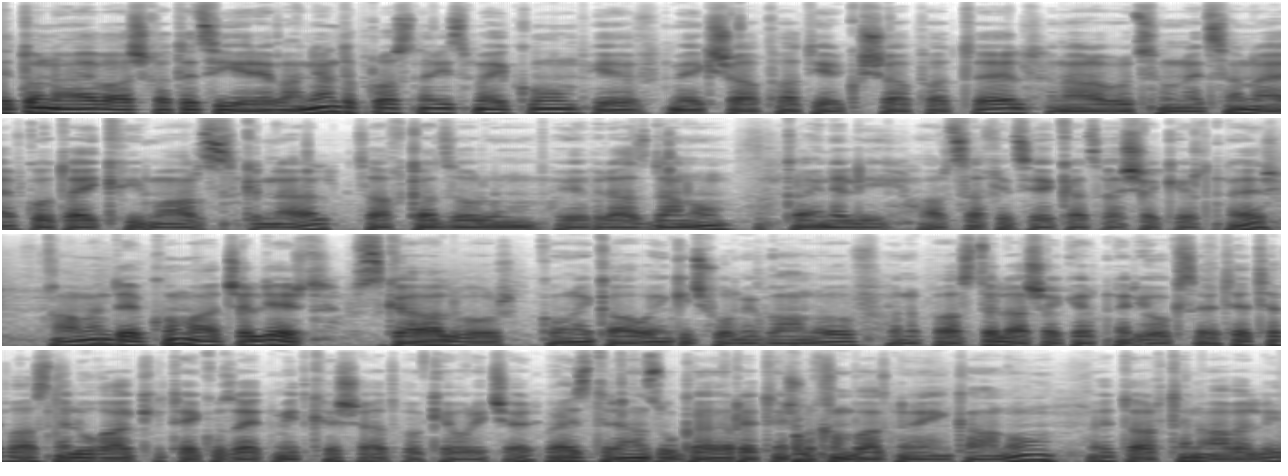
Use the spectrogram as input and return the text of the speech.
Հետո նաև աշխատեցի Երևանյան դպրոցներից մեկում եւ մեկ շաբաթ, երկու շաբաթ էլ հնարավորություն ունեցա նաև Կոտայքի մարզ գնալ, Ծաղկաձորում եւ Հրազդանում կային էլի Արցախից եկած աշակերտներ։ Ամեն դեպքում հաճելի էր զգալ, որ գոնե կարող ենք ինչ-որ մի բանով նպաստել աշակերտների հոգսերը, թեթևացնել ուղակի, թեկուզ այդ միտքը շատ ոգևորիչ էր, բայց դրան զուգահեռ այդ ինչ-որ խմբակներ էին կանում, այդ արդեն ավելի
